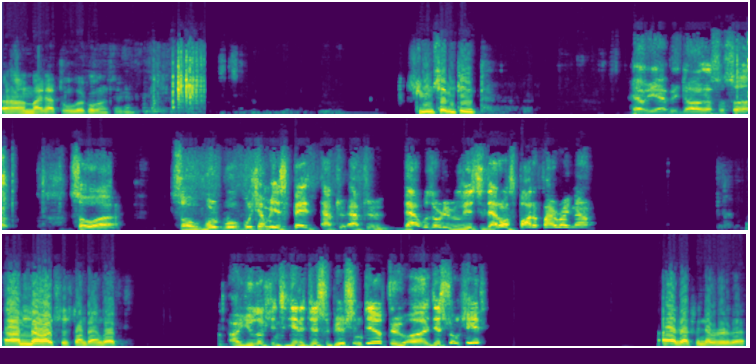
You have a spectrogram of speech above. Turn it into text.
Um, I'd have to look. Hold on a second. June seventeenth. Hell yeah, big dog. That's what's up. So uh, so what, what what can we expect after after that was already released? Is that on Spotify right now? Um, no, it's just on BandLab. Are you looking to get a distribution deal through uh DistroKid? I've actually never heard of that.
